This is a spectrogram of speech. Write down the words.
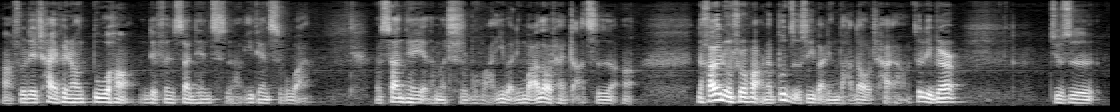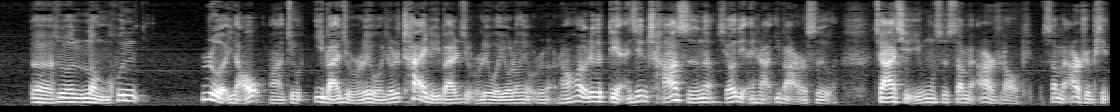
啊。说这菜非常多哈，你得分三天吃啊，一天吃不完，三天也他妈吃不完，一百零八道菜咋吃啊？那还有一种说法呢，不只是一百零八道菜啊，这里边就是呃说冷荤。热肴啊，就一百九十六个，就是菜就一百九十六个，有冷有热。然后还有这个点心茶食呢，小点心啥一百二十四个，加一起一共是三百二十道品，三百二十品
